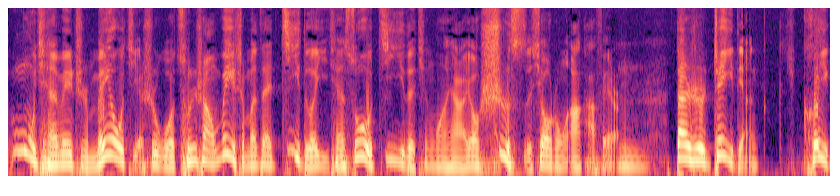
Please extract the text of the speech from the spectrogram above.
目前为止没有解释过村上为什么在记得以前所有记忆的情况下要誓死效忠阿卡菲尔。嗯但是这一点可以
